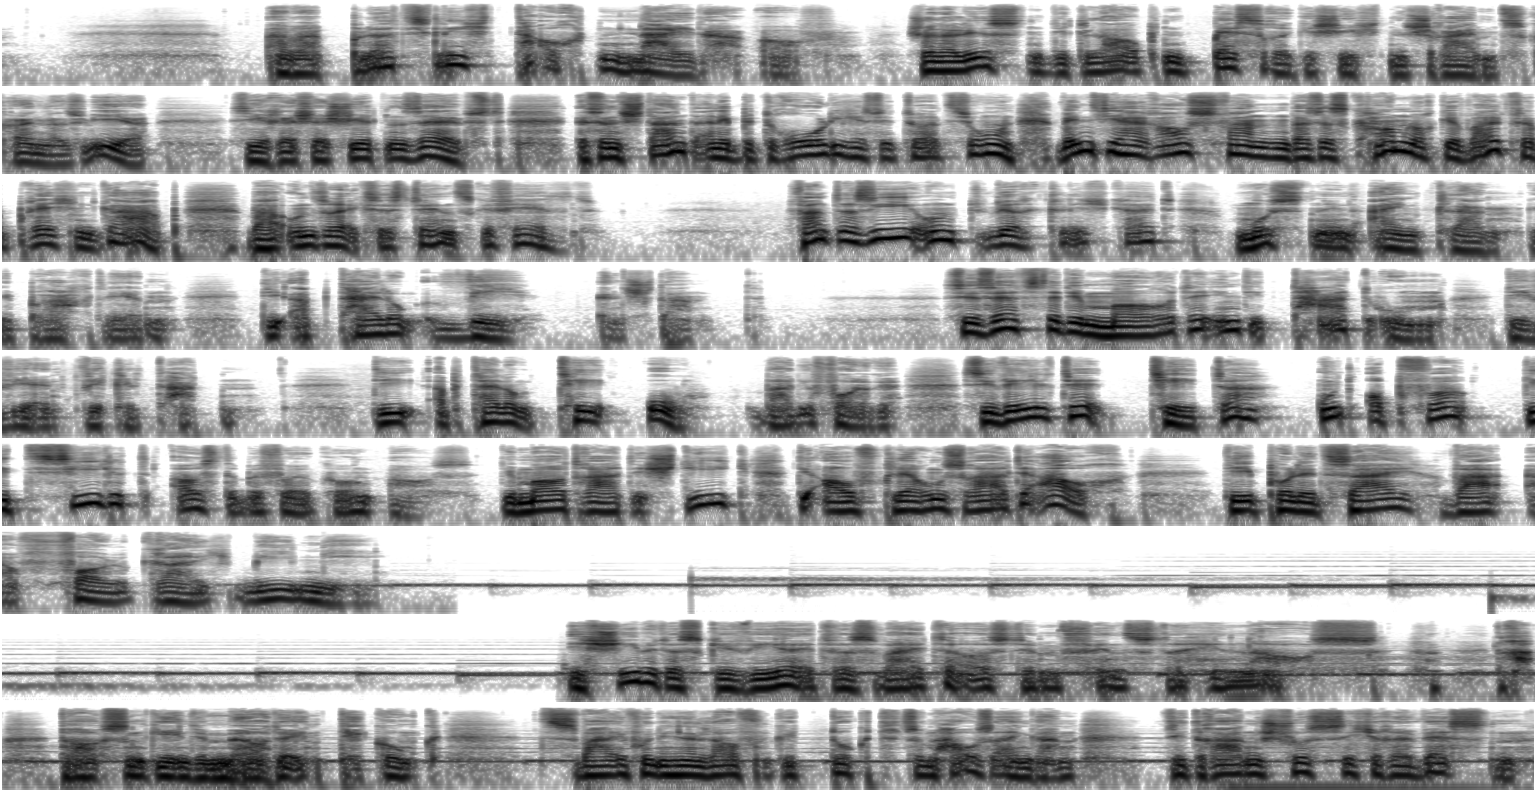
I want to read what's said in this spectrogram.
Aber plötzlich tauchten Neider auf. Journalisten, die glaubten, bessere Geschichten schreiben zu können als wir. Sie recherchierten selbst. Es entstand eine bedrohliche Situation. Wenn sie herausfanden, dass es kaum noch Gewaltverbrechen gab, war unsere Existenz gefährdet. Fantasie und Wirklichkeit mussten in Einklang gebracht werden. Die Abteilung W entstand. Sie setzte die Morde in die Tat um, die wir entwickelt hatten. Die Abteilung TO war die Folge. Sie wählte Täter und Opfer gezielt aus der Bevölkerung aus. Die Mordrate stieg, die Aufklärungsrate auch. Die Polizei war erfolgreich wie nie. Ich schiebe das Gewehr etwas weiter aus dem Fenster hinaus. Dra draußen gehen die Mörder in Deckung. Zwei von ihnen laufen geduckt zum Hauseingang. Sie tragen schusssichere Westen.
